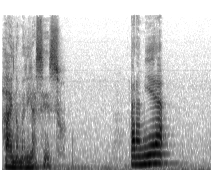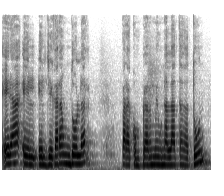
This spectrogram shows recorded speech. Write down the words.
Ay, no me digas eso. para mí era, era el, llegar a un dólar para comprarme una lata de atún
